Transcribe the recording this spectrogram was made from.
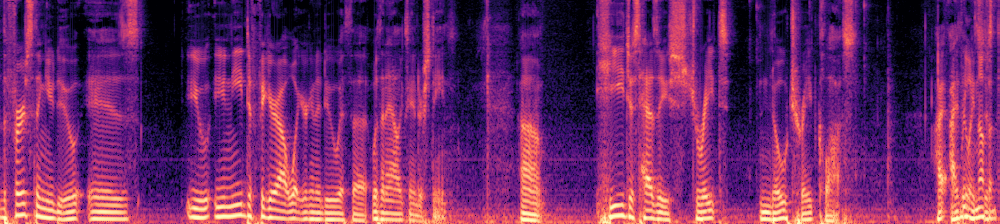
the first thing you do is you you need to figure out what you're going to do with uh, with an Alexander Steen. Um, he just has a straight no trade clause. I, I think Really it's nothing. just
